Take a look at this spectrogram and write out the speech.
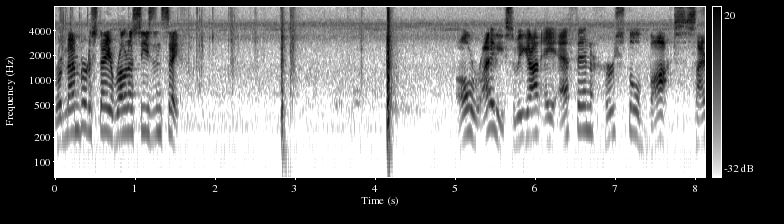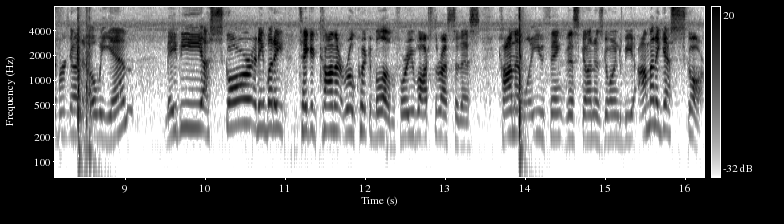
Remember to stay Rona season safe. Alrighty, so we got a FN Herstal box. Cybergun OEM. Maybe a Scar? Anybody take a comment real quick below before you watch the rest of this. Comment what you think this gun is going to be. I'm going to guess Scar.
